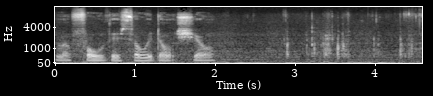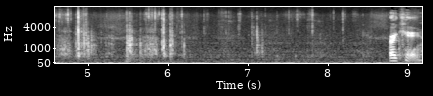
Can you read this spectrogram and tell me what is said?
I'm gonna fold this so it don't show. Okay.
